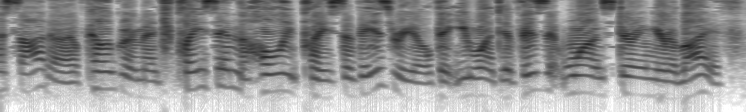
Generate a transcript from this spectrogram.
Masada, a pilgrimage place in the holy place of Israel that you want to visit once during your life.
